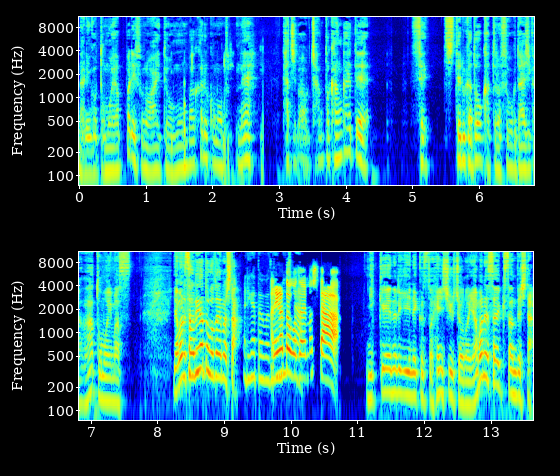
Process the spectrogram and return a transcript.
何事もやっぱりその相手を思うばかるこのね立場をちゃんと考えて接してるかどうかっていうのはすごく大事かなと思います山根さんありがとうございましたありがとうござあいました。日経エネルギーネクスト編集長の山根紗友紀さんでした。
